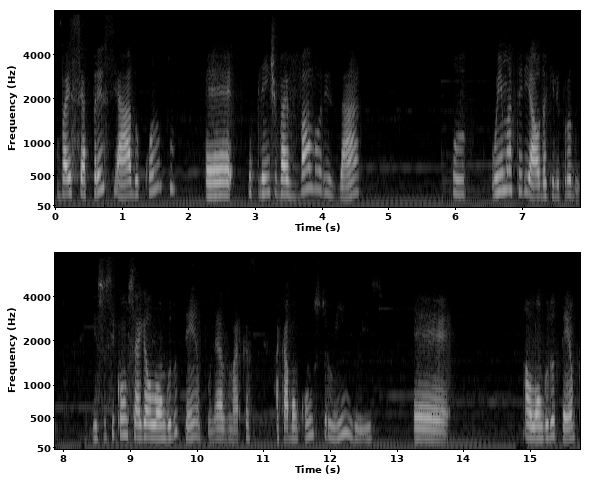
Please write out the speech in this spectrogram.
vai ser apreciado, quanto é, o cliente vai valorizar o, o imaterial daquele produto. Isso se consegue ao longo do tempo, né? As marcas acabam construindo isso é, ao longo do tempo,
